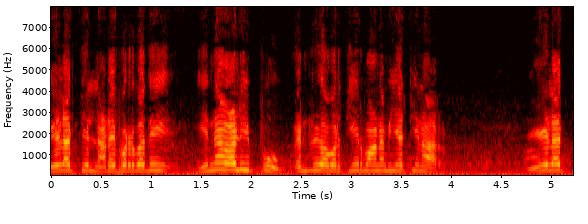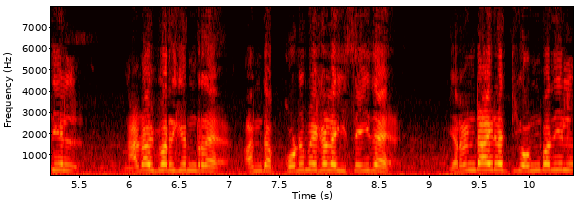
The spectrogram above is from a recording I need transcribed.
ஈழத்தில் நடைபெறுவது இன அழிப்பு என்று அவர் தீர்மானம் இயற்றினார். ஈழத்தில் நடைபெறுகின்ற அந்த கொடுமைகளை செய்த இரண்டாயிரத்தி ஒன்பதில்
